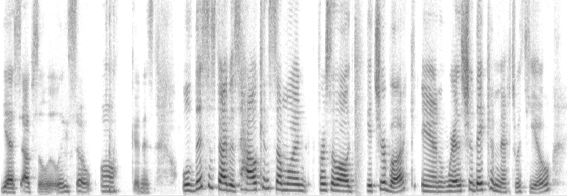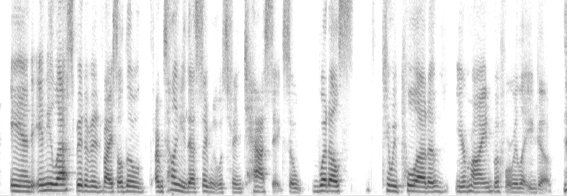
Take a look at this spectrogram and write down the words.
Yes, absolutely. So, oh goodness. Well, this is fabulous. How can someone, first of all, get your book and where should they connect with you? And any last bit of advice, although I'm telling you that segment was fantastic. So, what else can we pull out of your mind before we let you go?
